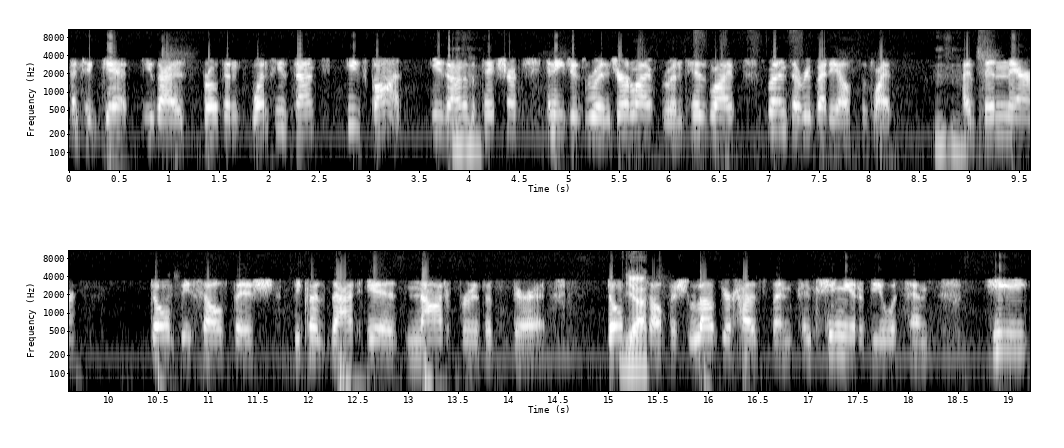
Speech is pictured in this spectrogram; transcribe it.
and to get you guys broken. Once he's done, he's gone. He's out mm-hmm. of the mm-hmm. picture, and he just ruins your life, ruins his life, ruins everybody else's life. Mm-hmm. I've been there. Don't be selfish because that is not a fruit of the spirit. Don't yeah. be selfish. Love your husband. Continue to be with him. He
